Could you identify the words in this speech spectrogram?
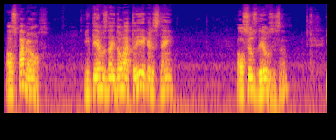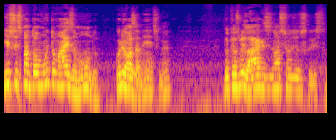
aos pagãos em termos da idolatria que eles têm aos seus deuses, né? Isso espantou muito mais o mundo, curiosamente, né, do que os milagres de nosso Senhor Jesus Cristo.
